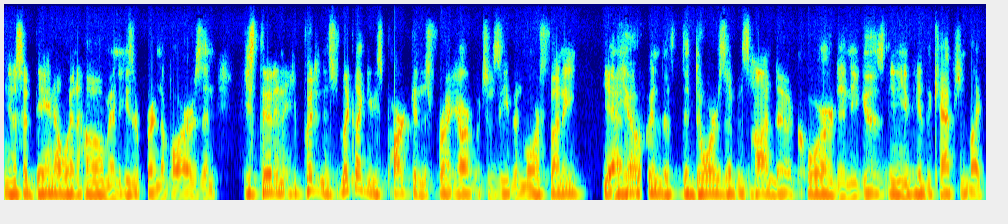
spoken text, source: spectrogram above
you know, so Dana went home, and he's a friend of ours, and he stood in, he put it in his, looked like he was parked in his front yard, which was even more funny. Yeah. And he opened the, the doors of his Honda Accord, and he goes, and he had the caption like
